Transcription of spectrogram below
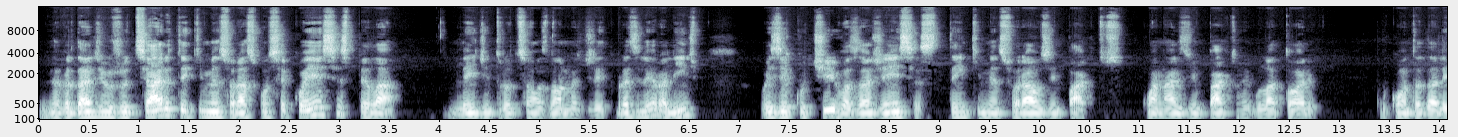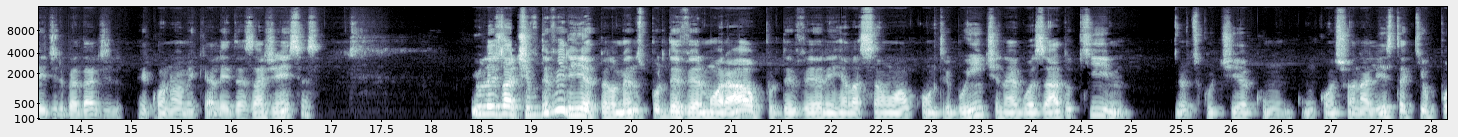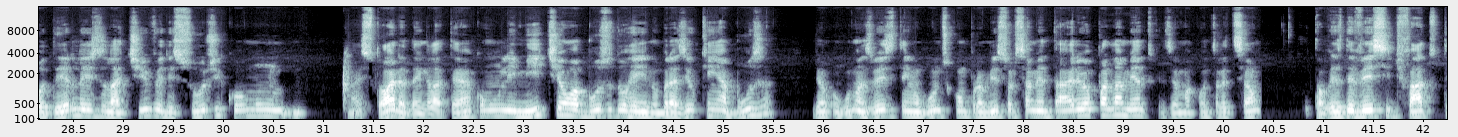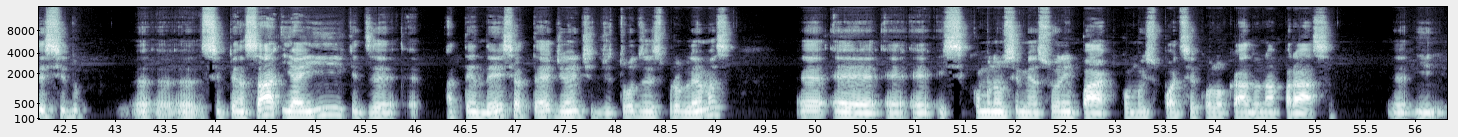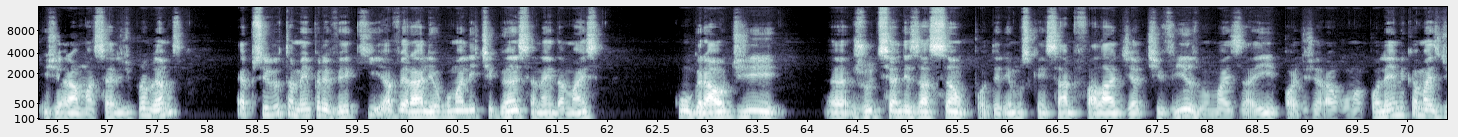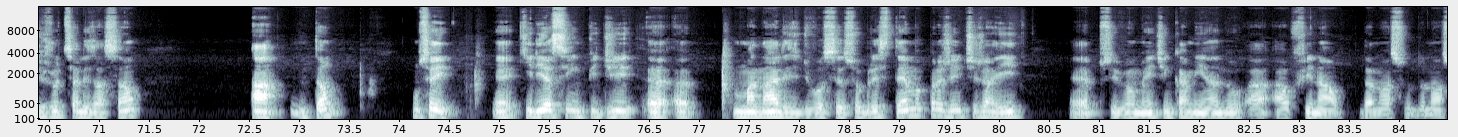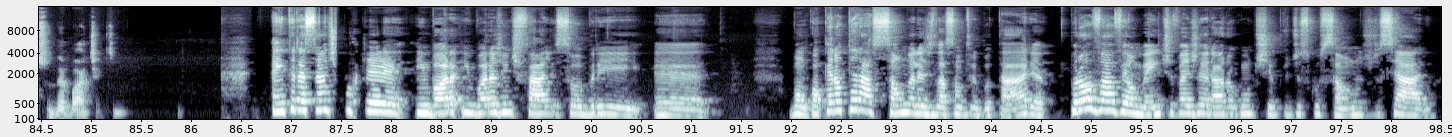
na verdade, o judiciário tem que mensurar as consequências pela lei de introdução às normas de direito brasileiro, a LINDB, o executivo, as agências têm que mensurar os impactos com análise de impacto regulatório por conta da lei de liberdade econômica e a lei das agências. E o legislativo deveria, pelo menos por dever moral, por dever em relação ao contribuinte, né, gozado que eu discutia com, com um constitucionalista que o poder legislativo ele surge como um, na história da Inglaterra como um limite ao abuso do rei. No Brasil, quem abusa, algumas vezes tem algum descompromisso orçamentário é o parlamento, quer dizer, uma contradição. Talvez devesse, de fato, ter sido uh, uh, se pensar, e aí, quer dizer, a tendência até diante de todos esses problemas é, é, é, é como não se mensura impacto, como isso pode ser colocado na praça e gerar uma série de problemas, é possível também prever que haverá ali alguma litigância, né, ainda mais com o grau de judicialização. Poderíamos, quem sabe, falar de ativismo, mas aí pode gerar alguma polêmica, mas de judicialização há. Então, não sei, é, queria sim pedir é, uma análise de você sobre esse tema para a gente já ir é, possivelmente encaminhando a, ao final da nosso, do nosso debate aqui. É interessante porque, embora, embora a gente fale sobre. Bom, qualquer alteração na legislação tributária provavelmente vai gerar algum tipo de discussão no judiciário.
